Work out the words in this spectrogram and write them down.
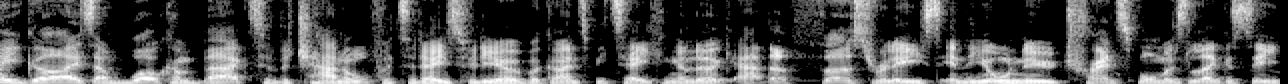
Hey guys and welcome back to the channel. For today's video we're going to be taking a look at the first release in the all new Transformers Legacy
